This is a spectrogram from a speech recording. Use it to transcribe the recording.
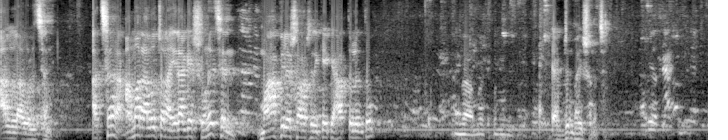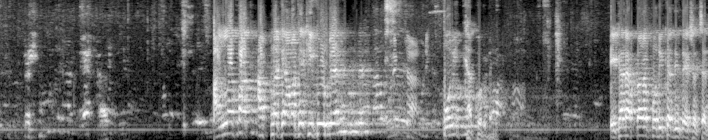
আল্লাহ বলেছেন। আচ্ছা আমার আলোচনা এর আগে শুনেছেন মাহফিলে সরাসরি কে কে হাত তোলেন তো। একজন ভাই শুনেছেন। আল্লাহ পাক আপনাকে আমাকে কি করবেন? পরীক্ষা করবেন। এখানে আপনারা পরীক্ষা দিতে এসেছেন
